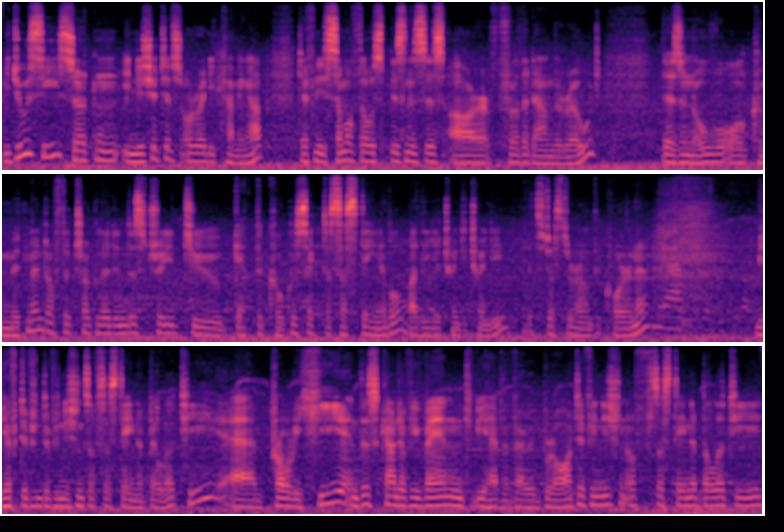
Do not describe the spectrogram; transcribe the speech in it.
We do see certain initiatives already coming up. Definitely some of those businesses are further down the road. There's an overall commitment of the chocolate industry to get the cocoa sector sustainable by the year 2020. It's just around the corner. Yeah. We have different definitions of sustainability. Uh, probably here in this kind of event, we have a very broad definition of sustainability,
